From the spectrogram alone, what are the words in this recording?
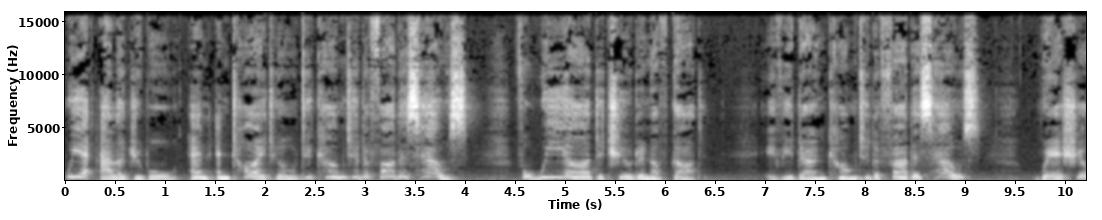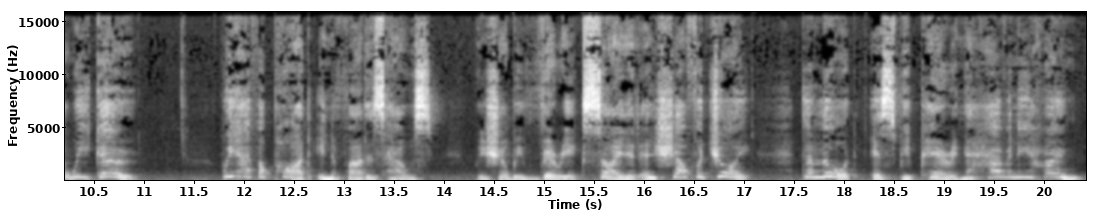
We are eligible and entitled to come to the Father's house, for we are the children of God. If you don't come to the Father's house, where shall we go? We have a part in the Father's house. We shall be very excited and shout for joy. The Lord is preparing a heavenly home.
